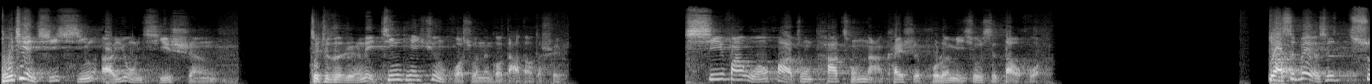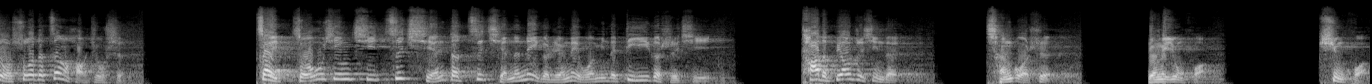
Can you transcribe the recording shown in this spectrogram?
不见其形而用其神，这就是人类今天驯火所能够达到的水平。西方文化中，他从哪开始？普罗米修斯盗火。雅斯贝尔斯所说的正好就是，在轴心期之前的之前的那个人类文明的第一个时期，它的标志性的成果是人类用火驯火。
